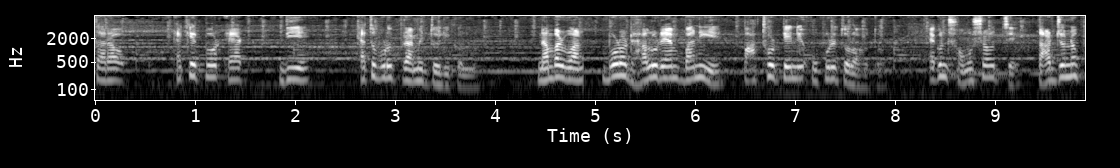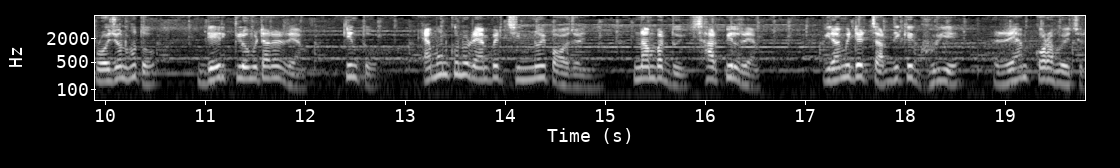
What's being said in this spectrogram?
তারা একের পর এক দিয়ে এত বড় পিরামিড তৈরি করল? নাম্বার ওয়ান, বড় ঢালু র্যাম্প বানিয়ে পাথর টেনে উপরে তোলা হতো। এখন সমস্যা হচ্ছে, তার জন্য প্রয়োজন হতো দেড় কিলোমিটারের র্যাম্প কিন্তু এমন কোনো র্যাম্পের চিহ্নই পাওয়া যায়নি। নাম্বার দুই সার্পিল র্যাম্প পিরামিডের চারদিকে ঘুরিয়ে র্যাম্প করা হয়েছিল।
